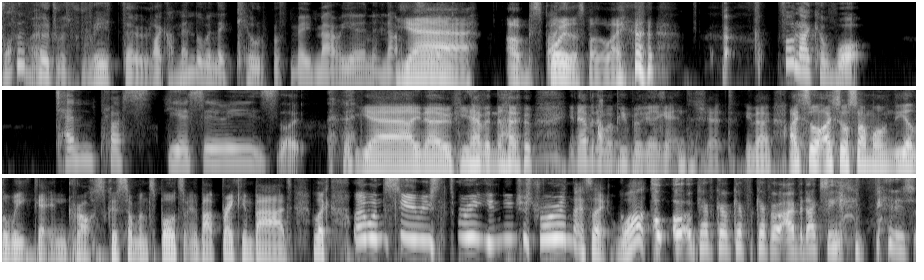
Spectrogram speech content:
Robin Hood was weird though. Like I remember when they killed off Maid Marian, and that was like, yeah. um, spoilers, by the way. for, for like a what, ten plus year series, like yeah, I know. You never know. You never know when people are going to get into shit. You know, I saw I saw someone the other week getting cross because someone spoiled something about Breaking Bad. Like, I'm on series three, and you just ruined that. It's like, what? Oh, oh, oh, careful, careful, careful. I haven't actually finished,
